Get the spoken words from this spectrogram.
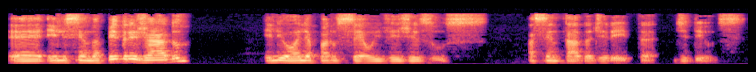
É, ele sendo apedrejado, ele olha para o céu e vê Jesus assentado à direita de Deus.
